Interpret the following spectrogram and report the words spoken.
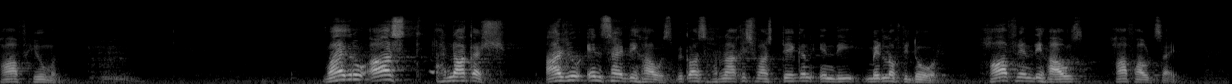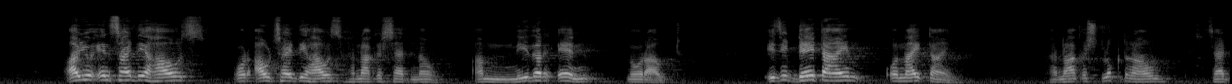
half human. Vaheguru asked Harnakash, Are you inside the house? Because Harnakash was taken in the middle of the door, half in the house, half outside. Are you inside the house or outside the house? Harnakash said, No, I'm neither in nor out. Is it daytime or nighttime? Harnakash looked around, said,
